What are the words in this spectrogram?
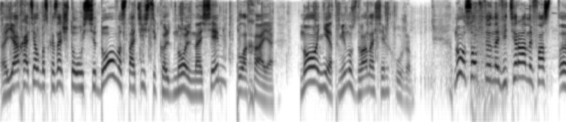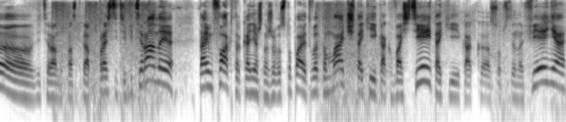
э, я хотел бы сказать, что у Седова статистика 0 на 7 плохая. Но нет, минус 2 на 7 хуже. Ну, собственно, ветераны фаст... Э, ветераны фасткапа, простите, ветераны Тайм-фактор, конечно же, выступают в этом матче. Такие, как Вастей, такие, как, э, собственно, Феня.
